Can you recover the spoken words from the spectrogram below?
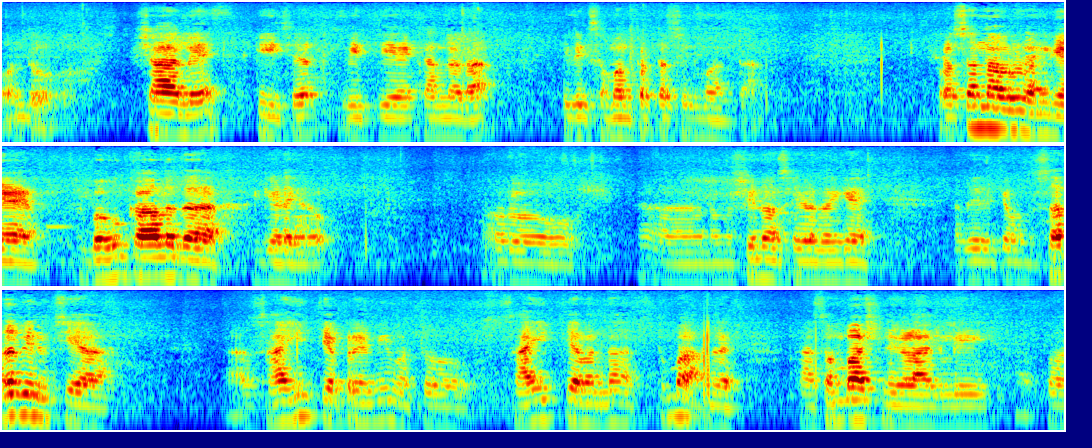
ಒಂದು ಶಾಲೆ ಟೀಚರ್, ವಿದ್ಯೆ, ಕನ್ನಡ, ಇದಕ್ಕೆ ಸಂಬಂಧಪಟ್ಟ ಸಿನಿಮಾ ಅಂತ. ಪ್ರಸನ್ನ ಅವರು ನನಗೆ ಬಹುಕಾಲದ ಗೆಳೆಯರು. ಅವರು ನಮ್ಮ ಶ್ರೀನಿವಾಸ್ ಹೇಳಿದಾಗೆ ಅದೇ ರೀತಿ ಒಂದು ಸದಭಿರುಚಿಯ ಸಾಹಿತ್ಯ ಪ್ರೇಮಿ ಮತ್ತು ಸಾಹಿತ್ಯವನ್ನ ತುಂಬ ಅಂದರೆ ಸಂಭಾಷಣೆಗಳಾಗಲಿ ಅಥವಾ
